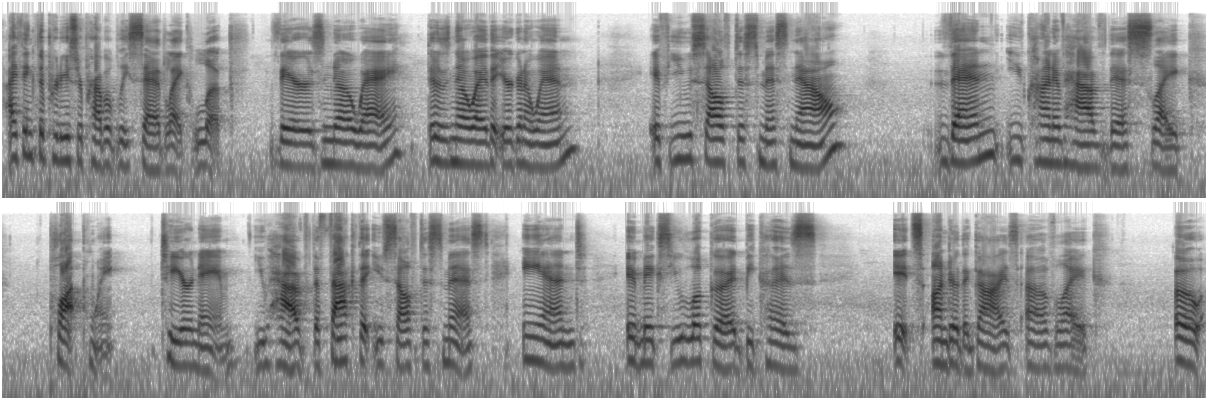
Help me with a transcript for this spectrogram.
I think the producer probably said, like, look, there's no way, there's no way that you're going to win. If you self dismiss now, then you kind of have this, like, plot point to your name. You have the fact that you self dismissed, and it makes you look good because it's under the guise of, like, oh,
